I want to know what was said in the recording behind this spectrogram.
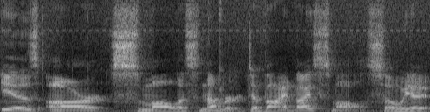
is our smallest number. Divide by small. So we uh,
